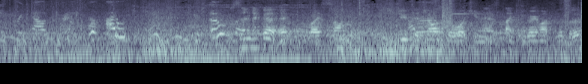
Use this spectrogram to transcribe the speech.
keep 3,000. I was. Oh my. Syndicate, eh, if by some stupid chance you're watching this, thank you very much for the boom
